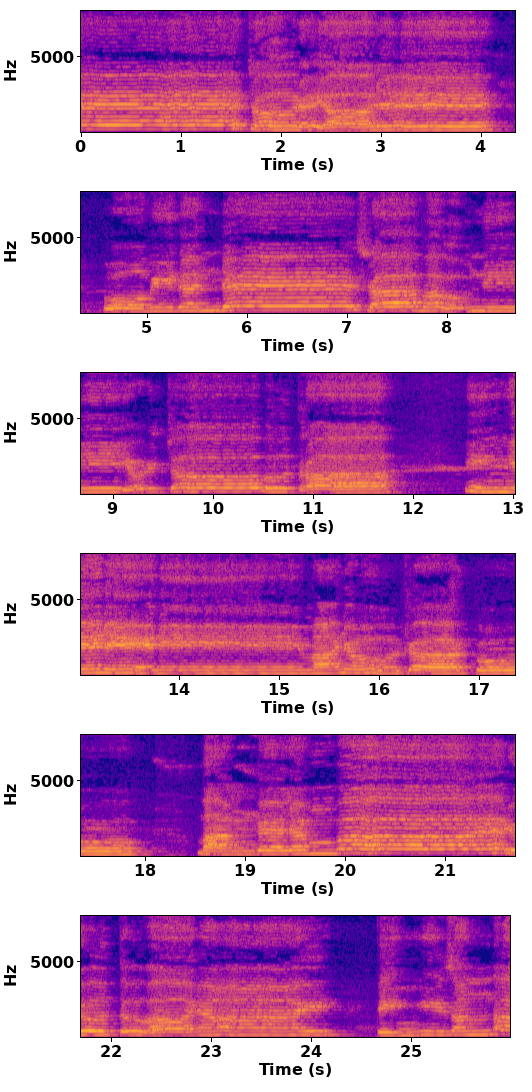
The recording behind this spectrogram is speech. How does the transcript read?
ചോരയാലേ. ഭൂമി തന്റെ ശാപവും നീ ഒഴിച്ചോ മംഗളം വരുത്തുവാനായി തിങ്ങി സന്താ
